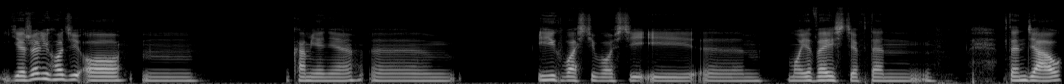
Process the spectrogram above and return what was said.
Jeżeli chodzi o kamienie, ich właściwości i moje wejście w ten, w ten dział,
